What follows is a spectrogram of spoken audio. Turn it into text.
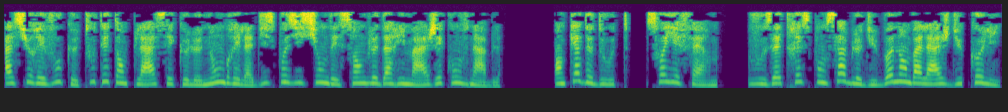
Assurez-vous que tout est en place et que le nombre et la disposition des sangles d'arrimage est convenable. En cas de doute, soyez ferme. Vous êtes responsable du bon emballage du colis.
